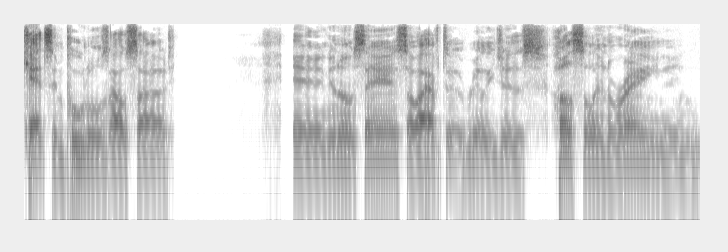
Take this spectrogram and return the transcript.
cats and poodles outside. And you know what I'm saying? So I have to really just hustle in the rain and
